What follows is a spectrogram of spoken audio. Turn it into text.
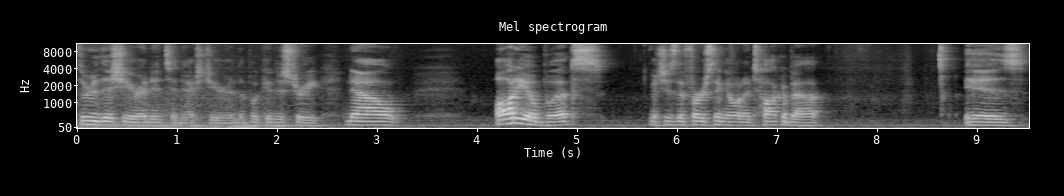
through this year and into next year in the book industry. Now, audiobooks, which is the first thing I want to talk about, is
